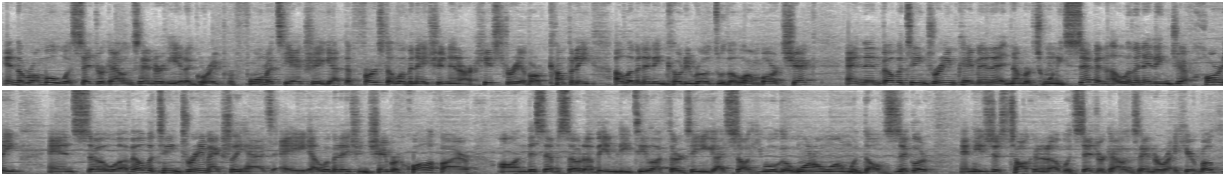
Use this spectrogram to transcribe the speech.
in the Rumble was Cedric Alexander. He had a great performance. He actually got the first elimination in our history of our company, eliminating Cody Rhodes with a lumbar check. And then Velveteen Dream came in at number 27, eliminating Jeff Hardy. And so uh, Velveteen Dream actually has a Elimination Chamber qualifier on this episode of MDT Live 13. You guys saw he will go one-on-one -on -one with Dolph Ziggler, and he's just talking it up with Cedric Alexander right here. Both,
